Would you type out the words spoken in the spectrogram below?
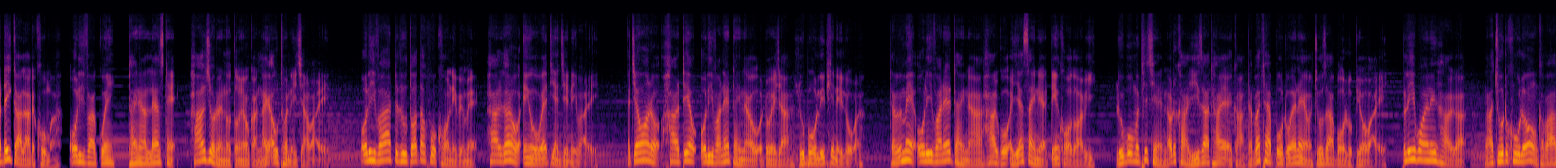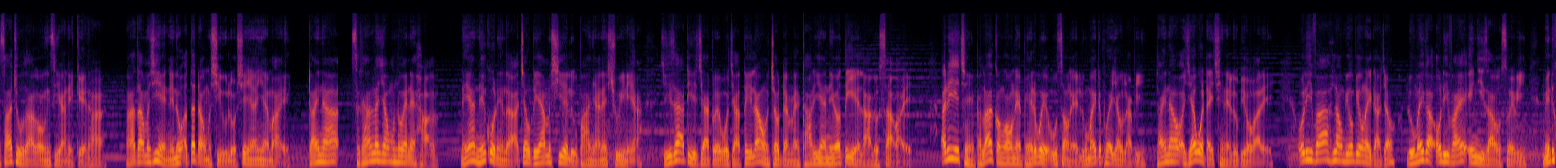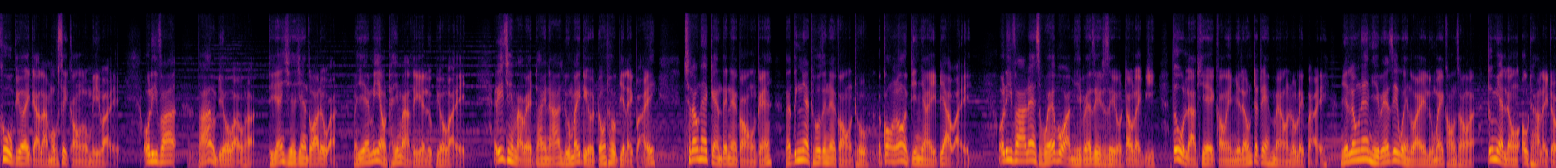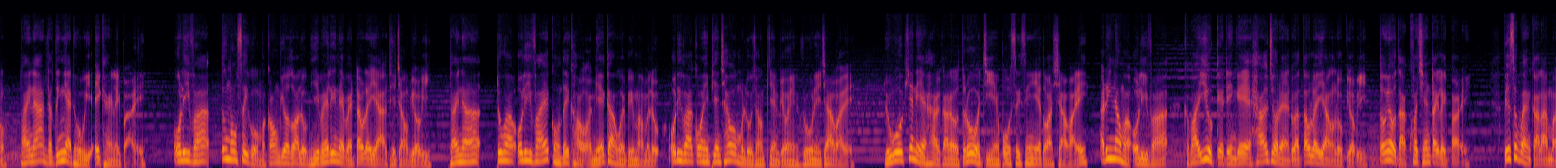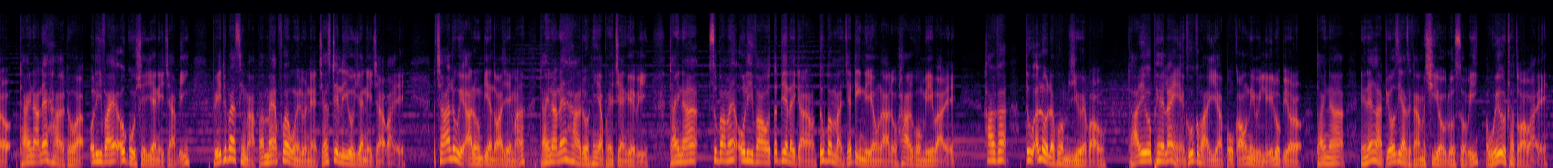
အတိတ်ကာလတစ်ခုမှာ Oliver Queen, Dinah Lance နဲ့ Hal Jordan တို့၃ယောက်က night out ထွက်နေကြပါတယ်။ Oliver ကတူတူသွားတော့ဖို့ခေါ်နေပေမဲ့ Hal ကတော့အိမ်ကိုပဲပြန်ကျင်နေပါတယ်။အကြောင်းကတော့ Hal တယောက် Oliver နဲ့ Dinah ကိုအတွေ့အကြလူပိုလေးဖြစ်နေလို့ပါ။ဒါပေမဲ့ Oliver နဲ့ Dinah က Hal ကိုအရက်ဆိုင်နဲ့အတင်းခေါ်သွားပြီးလူပိုမဖြစ်ချင်နောက်တစ်ခါရီးစားထားတဲ့အခါတပတ်ထပ်ပို့တွဲနိုင်အောင်စူးစမ်းဖို့လို့ပြောပါတယ်။ Playboy လေး Hal ကငါချိုးတစ်ခုလုံးကဘာစားချိုးသားကောင်းစီကနေကယ်ထား။ငါသာမရှိရင်နင်တို့အသက်တောင်မရှိဘူးလို့ရှင်းရမ်းရမ်းပါတယ်။ Dinah ကစကားလက်ရောက်မလွှဲနဲ့ Hal နေရနင်းကိုလင်သာအကြောက်တရားမရှိတဲ့လူဘာညာနဲ့ရွှေးနေတာရေးစားအတီးကြတွဲဖို့ကြတေလောက်အောင်ကြောက်တယ်မဲ့ဂါဒီယန်တွေရောသိရလားလို့စပါတယ်အဲ့ဒီအချိန်ဗလာကောင်းကောင်းနဲ့ဘဲတပွဲဦးဆောင်တဲ့လူမိုက်တစ်ဖွဲ့ရောက်လာပြီးဒိုင်နာကိုအရက်ဝက်တိုက်ချင်တယ်လို့ပြောပါတယ်အိုလီဗာလှောင်ပြုံးပြုံးလိုက်တာကြောင့်လူမိုက်ကအိုလီဗာရဲ့အင်ဂျီစာကိုဆွဲပြီးမင်းတစ်ခုကိုပြောလိုက်တာလားမဟုတ်စိတ်ကောင်းလို့မေးပါတယ်အိုလီဗာဘာမှမပြောပါဘူးဟာဒီတိုင်းရဲချင်သွားလို့ပါမရဲမိအောင်ထိမ့်ပါသေးရဲ့လို့ပြောပါတယ်အဲ့ဒီအချိန်မှာပဲဒိုင်နာလူမိုက်တွေကိုတွန်းထုတ်ပစ်လိုက်ပါတယ် ခြေထောက်နဲ့ကန်တဲ့ကောင်ကိုကန်လက်သီးနဲ့ထိုးတဲ့ကောင်ကိုထိုးအကုန်လုံးကိုပညာရေးပြပါတယ်။အိုလီဗာလည်းဇပွဲပေါ်အမြေပဲစေးတစ်စေးကိုတောက်လိုက်ပြီးသူ့ကိုလာဖျဲကောင်ရဲ့မျက်လုံးတက်တက်မှန်အောင်လုပ်လိုက်ပါတယ်။မျက်လုံးနဲ့မြေပဲစေးဝင်သွားတဲ့လူမိုက်ခေါင်းဆောင်ကသူ့မျက်လုံးကိုအုပ်ထားလိုက်တော့ဒိုင်နာလက်သီးညက်ထိုးပြီးအိတ်ခိုင်းလိုက်ပါတယ်။အိုလီဗာသူ့မုတ်စိတ်ကိုမကောင်းပြောသွားလို့မြေပဲလေးနဲ့ပဲတောက်လိုက်ရဖြစ်ကြောင်းပြောပြီးဒိုင်နာသူဟာအိုလီဗာရဲ့ဂုံတိတ်ခါကိုအမြဲကာဝယ်ပေးမှာမလို့အိုလီဗာကိုရင်ပြန်ချဖို့မလို့ကြောင်းပြန်ပြောရင်ရိုနေကြပါတယ်။ လူဘိုဖြစ်နေတဲ့ဟာကတော့သူတို့ကိုကြည့်ရင်ပိုစိတ်ဆင်းရဲသွားရှာပါတယ်။အဲ့ဒီနောက်မှာအိုလီဗာကဘာကြီးကိုကယ်တင်ခဲ့ဟဲလ်ဂျော်ဒန်တို့ကတောက်လိုက်ရအောင်လို့ပြောပြီးသုံးယောက်သားခွက်ချင်းတိုက်လိုက်ပါတယ်။ပြစ်စုံပန်ကာလာမှာတော့ဒိုင်နာနဲ့ဟာတို့ကအိုလီဗာရဲ့အုပ်ကိုရှေ့ရက်နေကြပြီးဘေးတစ်ဖက်စီမှာဗမန်အဖွဲ့ဝင်တို့နဲ့ Justice Lee ကိုရက်နေကြပါတယ်။တခြားလူတွေအားလုံးပြန်သွားချိန်မှာဒိုင်နာနဲ့ဟာတို့နှစ်ယောက်ပဲကြံခဲ့ပြီးဒိုင်နာစူပါမန်အိုလီဗာကိုတပ်ပစ်လိုက်တာတော့သူ့ဘက်မှာရက်တည်နေုံလားလို့ဟာကိုမေးပါတယ်။ဟာကသူ့အဲ့လိုလက်ဖို့မရည်ရွယ်ပါဘူး။ ဒါတွေကိုဖယ်လိုက်ရင်အခုကဘာကြီးကပိုကောင်းနေပြီလေလို့ပြောတော့ဒိုင်နာနင်းနဲ့ငါပြောစရာစကားမရှိတော့ဘူးလို့ဆိုပြီးအဝေးကိုထွက်သွားပါတယ်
